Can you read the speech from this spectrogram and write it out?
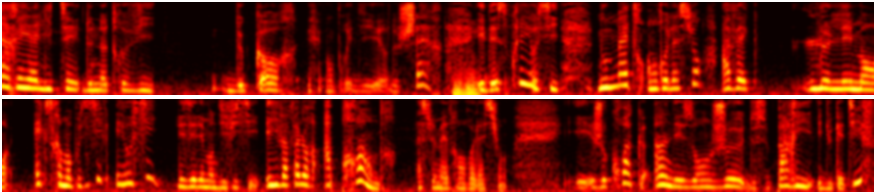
la réalité de notre vie de corps, et on pourrait dire de chair, Mhm. et d'esprit aussi, nous mettre en relation avec l'élément extrêmement positif et aussi les éléments difficiles. Et il va falloir apprendre à se mettre en relation. Et je crois qu'un des enjeux de ce pari éducatif,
